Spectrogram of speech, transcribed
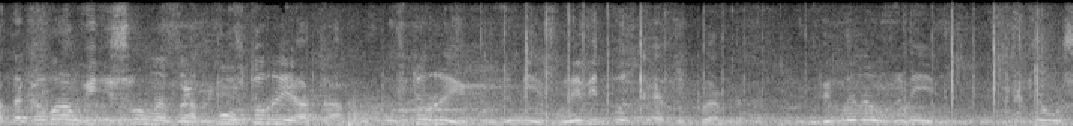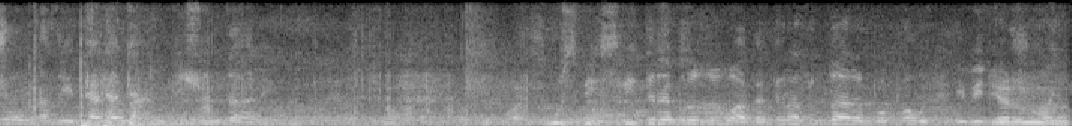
Атакував, відійшов назад, повтори атаку, повтори, розумієш, не відпускай суперника. Від мене розумієш, так я ушов раз і так-так, пішов далі. Успіх свій треба розвивати, ти раз ударив попав і відійшов.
